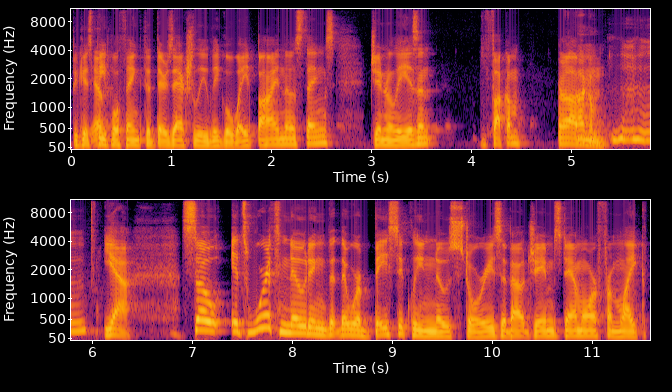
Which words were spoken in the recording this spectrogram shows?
because Yep. people think that there's actually legal weight behind those things. Generally, isn't. Fuck them. Um, yeah. So it's worth noting that there were basically no stories about James Damore from like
